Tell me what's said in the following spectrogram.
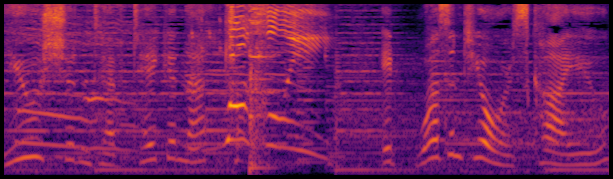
You shouldn't have taken that. It wasn't yours, Caillou.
